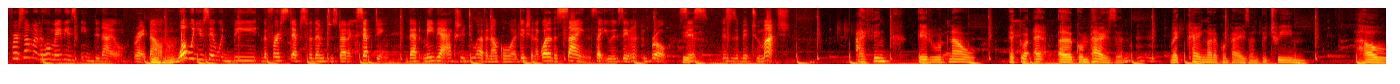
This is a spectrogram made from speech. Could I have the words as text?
for someone who maybe is in denial right now, Mm-hmm. what would you say would be the first steps for them to start accepting that maybe I actually do have an alcohol addiction? Like, what are the signs that you would say, "Mm, bro, Yeah. sis, this is a bit too much? I think it would now a, a, a comparison, Mm-hmm. like carrying out a comparison between how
